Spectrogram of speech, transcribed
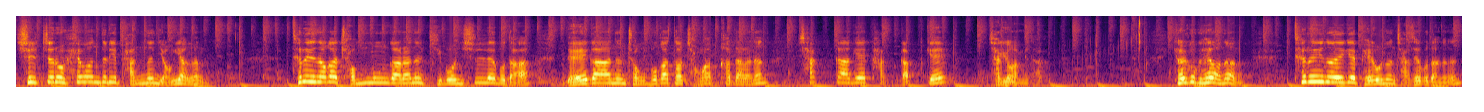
실제로 회원들이 받는 영향은 트레이너가 전문가라는 기본 신뢰보다 내가 아는 정보가 더 정확하다는 착각에 가깝게 작용합니다. 결국 회원은 트레이너에게 배우는 자세보다는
